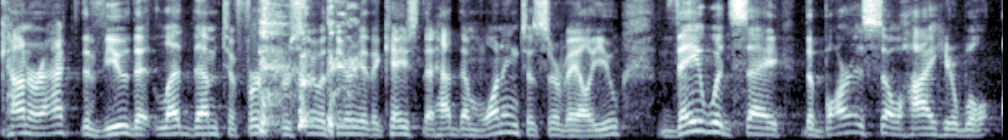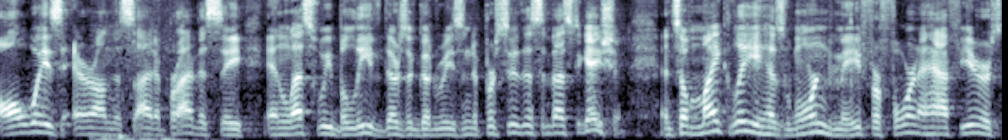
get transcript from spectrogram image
counteract the view that led them to first pursue a theory of the case that had them wanting to surveil you. They would say the bar is so high here, we'll always err on the side of privacy unless we believe there's a good reason to pursue this investigation. And so Mike Lee has warned me for four and a half years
